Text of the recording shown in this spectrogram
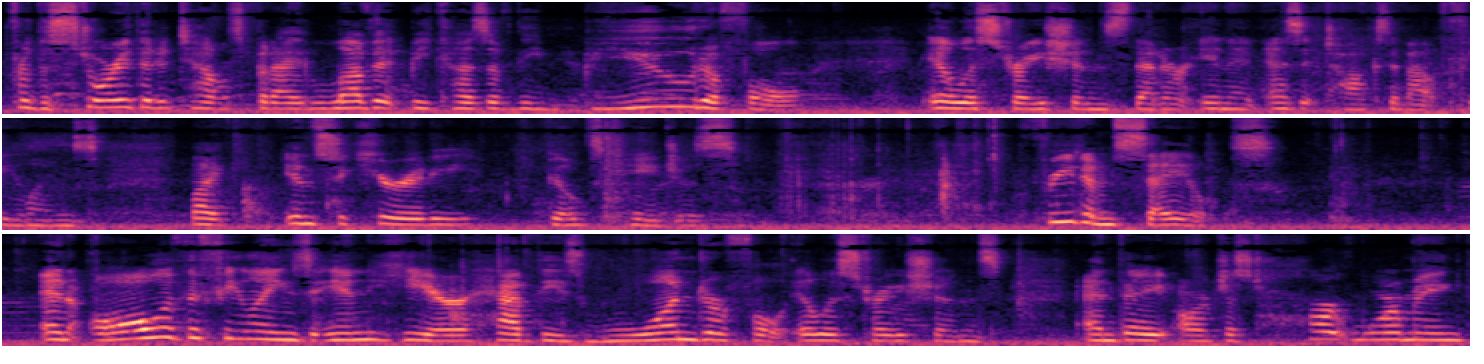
for the story that it tells, but I love it because of the beautiful illustrations that are in it as it talks about feelings. Like insecurity builds cages, freedom sails, and all of the feelings in here have these wonderful illustrations and they are just heartwarming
